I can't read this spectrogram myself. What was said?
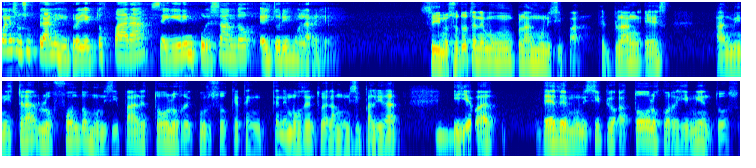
¿cuáles son sus planes y proyectos para seguir impulsando el turismo en la región? Sí, nosotros tenemos un plan municipal. El plan es administrar los fondos municipales, todos los recursos que ten- tenemos dentro de la municipalidad y llevar desde el municipio a todos los corregimientos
